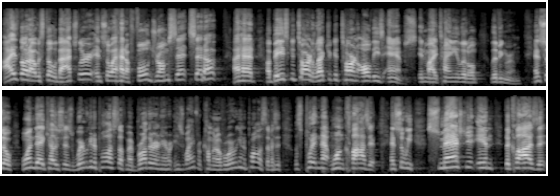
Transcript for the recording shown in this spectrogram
I thought I was still a bachelor, and so I had a full drum set set up I had a bass guitar, an electric guitar, and all these amps in my tiny little living room. And so one day Kelly says, Where are we going to pull all this stuff? My brother and his wife are coming over. Where are we going to pull all this stuff? I said, Let's put it in that one closet. And so we smashed it in the closet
